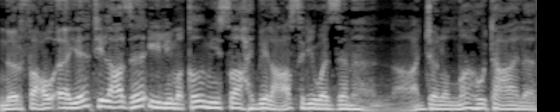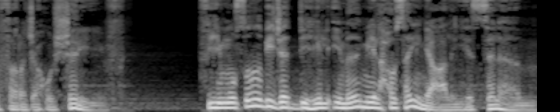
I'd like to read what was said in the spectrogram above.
نرفع آيات العزاء لمقام صاحب العصر والزمان. عجل الله تعالى فرجه الشريف. في مصاب جده الإمام الحسين عليه السلام.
